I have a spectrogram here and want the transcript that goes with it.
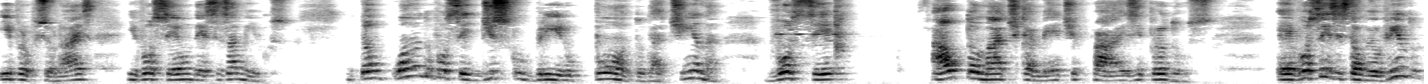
e profissionais e você é um desses amigos. Então, quando você descobrir o ponto da Tina, você automaticamente faz e produz. É, vocês estão me ouvindo?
